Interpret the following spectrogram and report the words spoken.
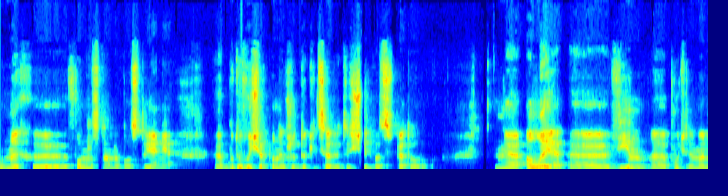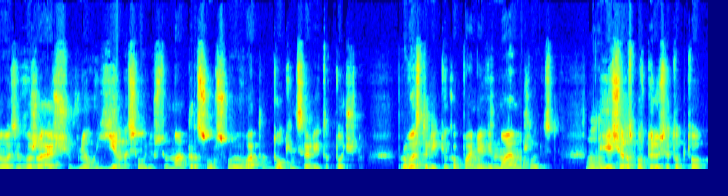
у них е, фонд національного благостояння е, буде вичерпаний вже до кінця 2025 року. Е, Але е, він, е, Путін, я маю на увазі, вважає, що в нього є на сьогоднішній момент ресурс воювати до кінця літа точно. Провести літню кампанію він має можливість. І Я ще раз повторюся: тобто,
